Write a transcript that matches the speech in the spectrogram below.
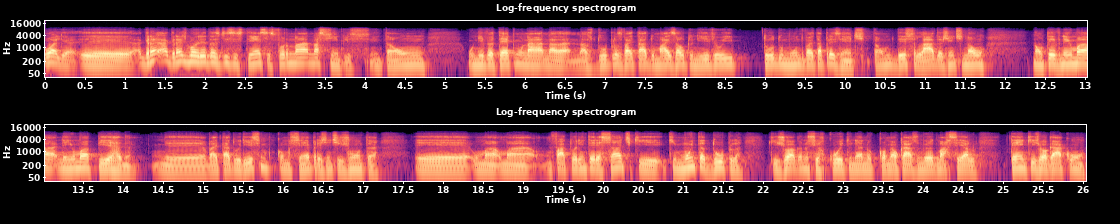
Olha, é, a, a, grande maioria das desistências foram na, na simples. Então, o nível técnico na, na, nas duplas vai estar do mais alto nível e todo mundo vai estar presente. Então, desse lado, a gente não, não teve nenhuma, nenhuma perda. É, vai estar duríssimo, como sempre. A gente junta é, uma, uma, um fator interessante que, que muita dupla que joga no circuito, né, no, como é o caso meu e do Marcelo, tem que jogar com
